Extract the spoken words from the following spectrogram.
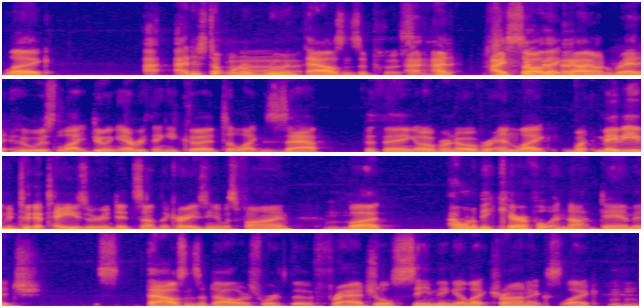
Like, I, I just don't want to ruin Ah, thousands of. I, I, I saw that guy on Reddit who was like doing everything he could to like zap the thing over and over, and like maybe even took a taser and did something crazy, and it was fine. Mm-hmm. But I want to be careful and not damage thousands of dollars worth of fragile seeming electronics. Like Mm-hmm.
